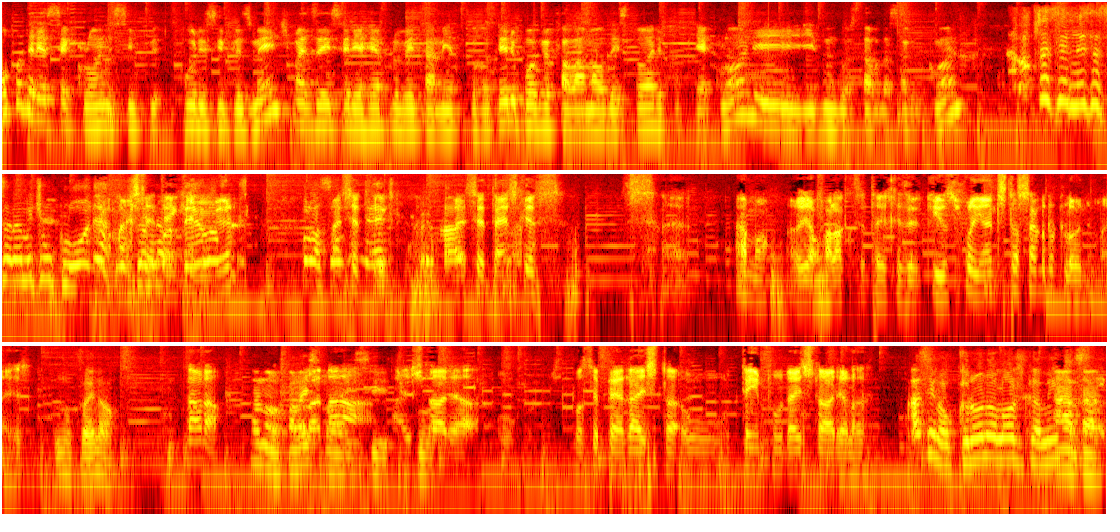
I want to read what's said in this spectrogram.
ou poderia ser clone pura e simplesmente, mas aí seria reaproveitamento do roteiro e o povo ia falar mal da história porque é clone e, não gostava da saga do clone. Não precisa ser necessariamente um clone. Mas você tem que ver. Mas você tem, mas você tá esquecendo. Ah, bom. Eu ia falar que você tá esquecendo que isso foi antes da saga do clone, mas. Não foi, não. Não, não. Não, não, fala a história na- em si. a tipo- história. o- você pegar a histó- o tempo da história lá. Assim, não, cronologicamente Ah, tá. sim,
